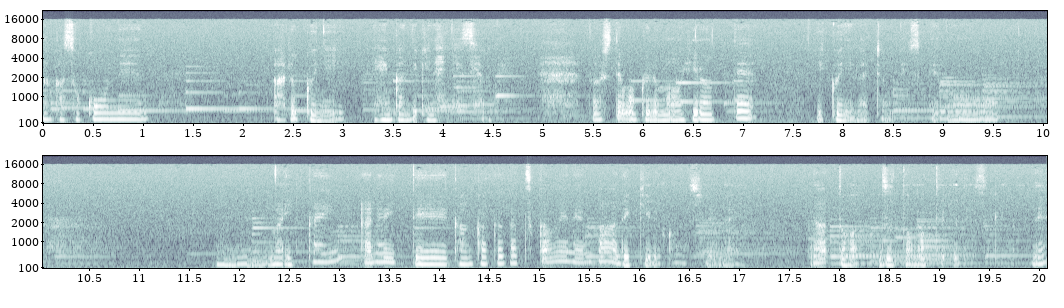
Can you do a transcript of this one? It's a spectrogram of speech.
なんかそこをね歩くに変換できないんですどうしても車を拾って行くになっちゃうんですけど。うんまあ一回歩いて感覚がつかめればできるかもしれないなとはずっと思ってるんですけどね。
